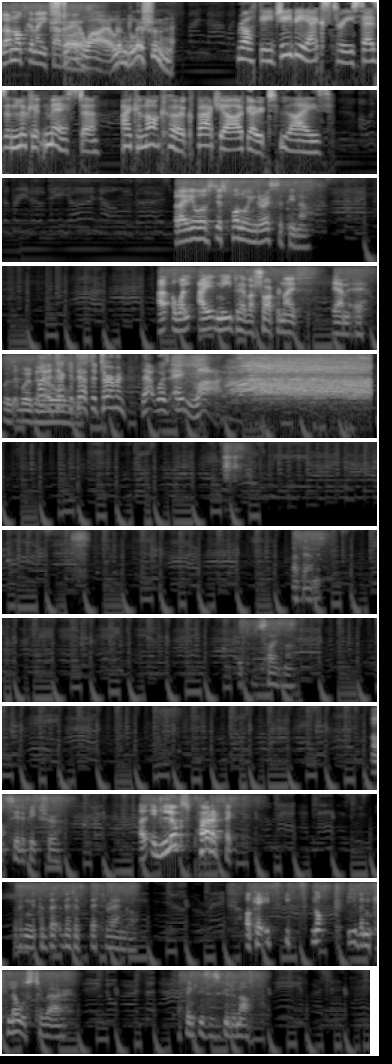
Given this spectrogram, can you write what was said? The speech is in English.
But I'm not gonna eat that Stay a while and listen. Rothy GBX3 says and look at Mr. I cannot cook backyard goat. Lies. But I was just following the recipe now. I, well, I need to have a sharper knife. Damn it, eh, we're, we're My gonna roll detective test determined that was a lie. God damn it. Go to the side now. Not see the picture. But it looks perfect! If I can get a be- better, better angle. Okay, it's, it's not even close to rare. I think this is good enough.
